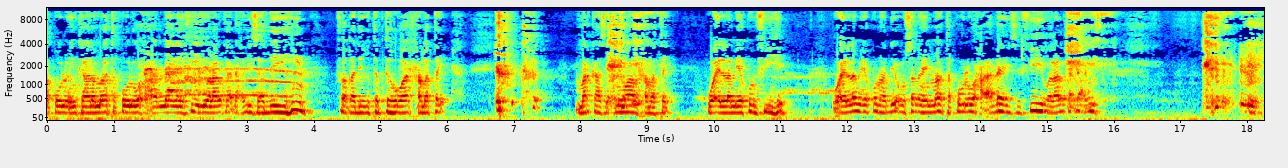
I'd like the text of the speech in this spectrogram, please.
taquulu in kaana maa taquulu waxa aad leedahay fiihi walaalkaa dhexdiisa hadday yihiin faqad iqtabtahu waad xamatay. Markaas yani waad xamatay. Wain lam yakun fiihi wain lam yakun haddii uusan ahayn maa taquulu waxa aad dhahaysa fiihi walaalkaa dhexdiisa.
